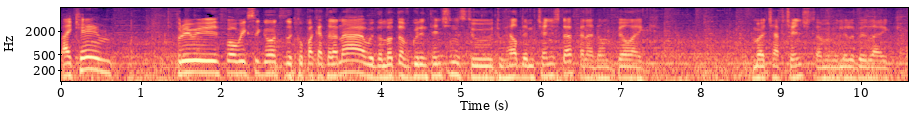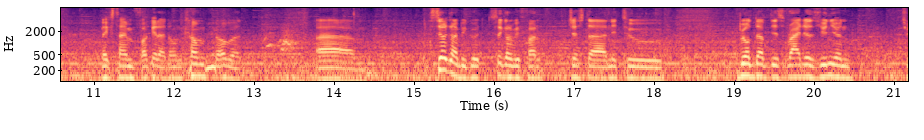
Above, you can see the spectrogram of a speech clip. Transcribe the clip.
I came three, four weeks ago to the Copa Catalana with a lot of good intentions to to help them change stuff, and I don't feel like much have changed. So I'm a little bit like, next time, fuck it, I don't come, you know. But um, still gonna be good. Still gonna be fun. Just uh, need to build up this riders union to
